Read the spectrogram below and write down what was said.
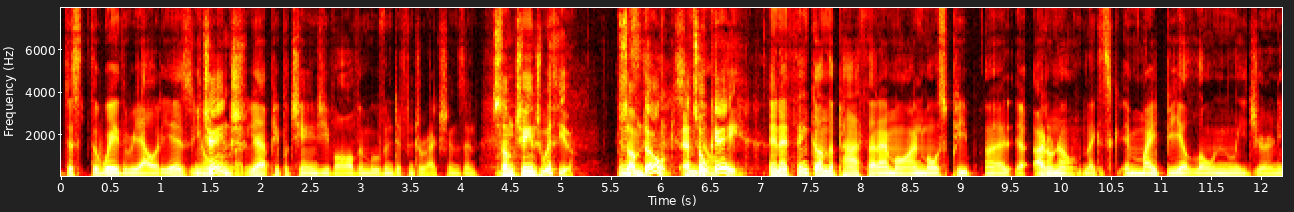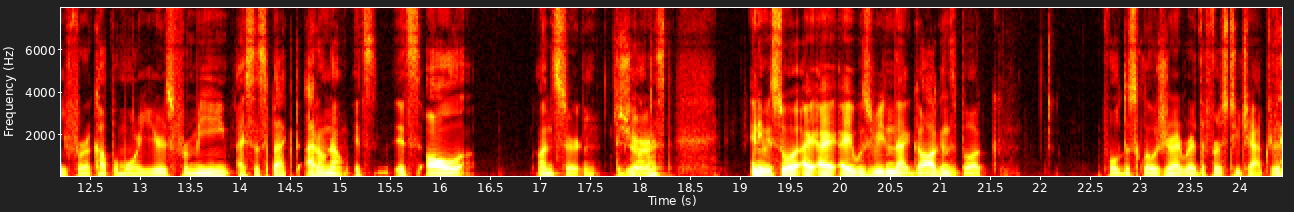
just the way the reality is. You, know? change. Yeah, people change, evolve, and move in different directions. And Some change with you, some don't. some That's don't. okay. And I think on the path that I'm on, most people, uh, I don't know, like it's, it might be a lonely journey for a couple more years for me. I suspect. I don't know. It's it's all uncertain to Sure. be honest. Anyway, so I, I I was reading that Goggins book. Full disclosure, I read the first two chapters,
